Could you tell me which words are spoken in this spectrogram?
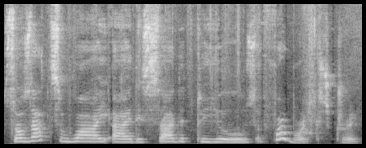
So that's why I decided to use a fabric strip.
